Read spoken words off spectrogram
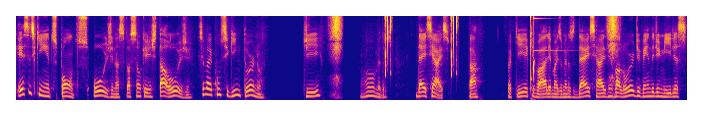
Esses 500 pontos, hoje, na situação que a gente está hoje, você vai conseguir em torno de Oh, meu Deus. 10 reais, tá? Isso aqui equivale a mais ou menos 10 reais em valor de venda de milhas,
